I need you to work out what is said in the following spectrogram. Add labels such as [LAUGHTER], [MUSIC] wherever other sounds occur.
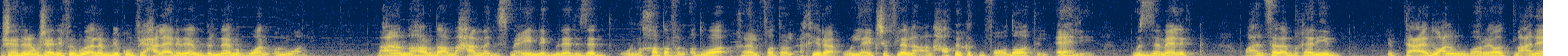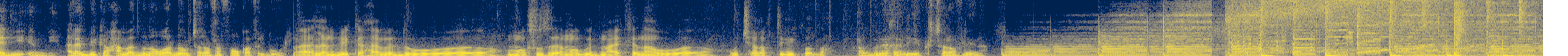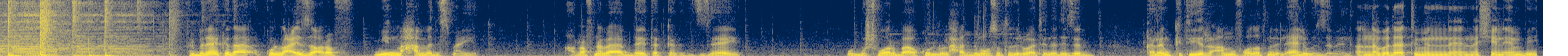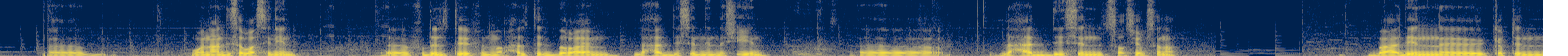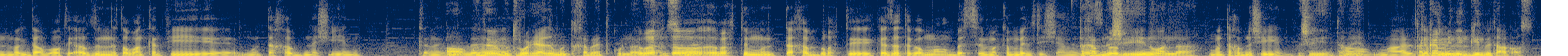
مشاهدينا ومشاهدي في الجول أهلا بكم في حلقة جديدة من برنامج 1 on 1 معانا النهارده محمد إسماعيل نجم نادي زد واللي خطف الأضواء خلال الفترة الأخيرة واللي هيكشف لنا عن حقيقة مفاوضات الأهلي والزمالك وعن سبب غريب ابتعاده عن المباريات مع نادي انبي أهلا بيك يا محمد منورنا ومشرفنا في موقع في الجول. أهلا بيك يا حامد ومبسوط إن أنا موجود معاك هنا. واتشرفت بيك والله. ربنا يخليك شرف لينا. في البداية كده كله عايز يعرف مين محمد إسماعيل. عرفنا بقى بدايتك كانت إزاي والمشوار بقى كله لحد ما وصلت دلوقتي نادي زد وكلام كتير عن مفاوضات من الأهلي والزمالك. أنا بدأت من ناشئين إنبي آه، وأنا عندي سبع سنين. آه، فضلت في مرحلة البراعم لحد سن الناشئين. آه، لحد سن 19 سنة. بعدين آه، كابتن مجدي عبد العاطي أظن طبعا كان في آه، منتخب ناشئين. كان آه كنت دايما بتروح يعني المنتخبات كلها رحت آه رحت منتخب رحت كذا تجمع بس ما كملتش يعني. منتخب ناشئين ولا؟ منتخب ناشئين. ناشئين تمام. آه، مع طب الكابتن كان مين الجيل بتاعك أصلا؟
